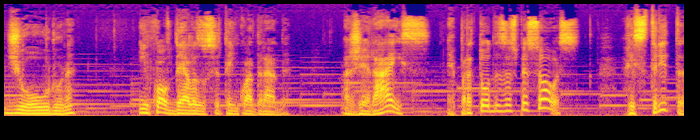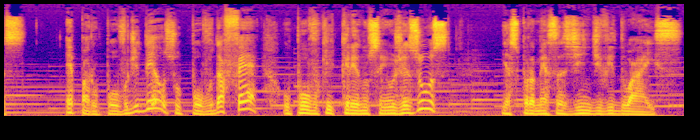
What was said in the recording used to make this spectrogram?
de ouro, né? Em qual delas você está enquadrada? As gerais é para todas as pessoas. Restritas é para o povo de Deus, o povo da fé, o povo que crê no Senhor Jesus. E as promessas de individuais,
